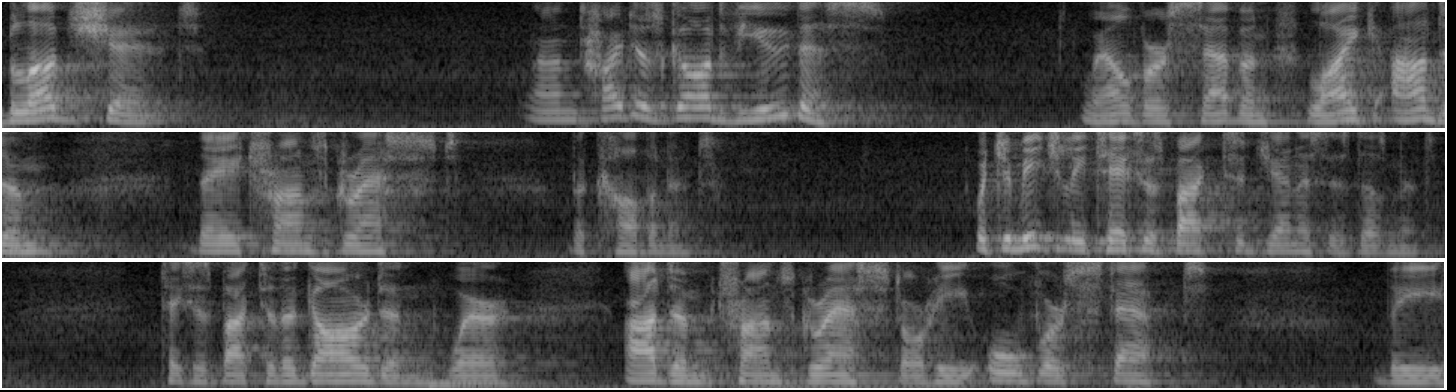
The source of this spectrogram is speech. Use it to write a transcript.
bloodshed. And how does God view this? Well, verse 7 like Adam, they transgressed the covenant. Which immediately takes us back to Genesis, doesn't it? Takes us back to the garden where Adam transgressed or he overstepped the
